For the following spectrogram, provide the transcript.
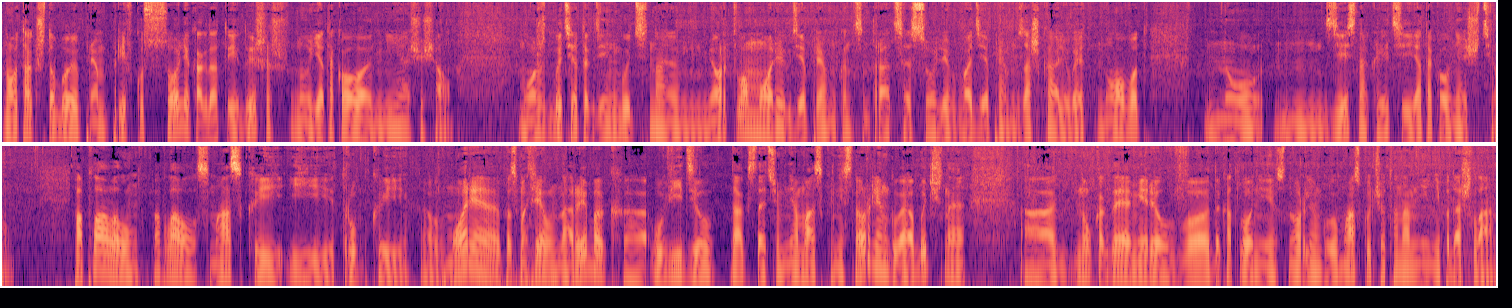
Но так, чтобы прям привкус соли, когда ты и дышишь, ну, я такого не ощущал. Может быть, это где-нибудь на Мертвом море, где прям концентрация соли в воде прям зашкаливает, но вот, ну, здесь, на Крите, я такого не ощутил. Поплавал, поплавал с маской и трубкой в море, посмотрел на рыбок, увидел... Да, кстати, у меня маска не снорлинговая, а обычная. Ну, когда я мерил в Декатлоне снорлинговую маску, что-то она мне не подошла.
